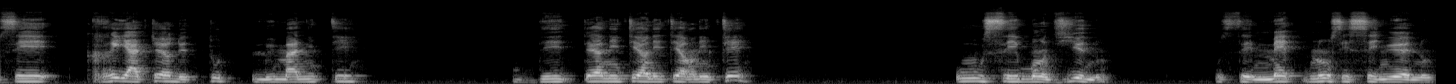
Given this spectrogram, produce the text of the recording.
c'est créateur de toute l'humanité, d'éternité en éternité, ou c'est bon Dieu nous, ou c'est maître nous, c'est Seigneur nous.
